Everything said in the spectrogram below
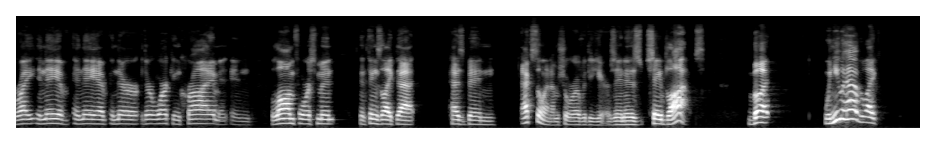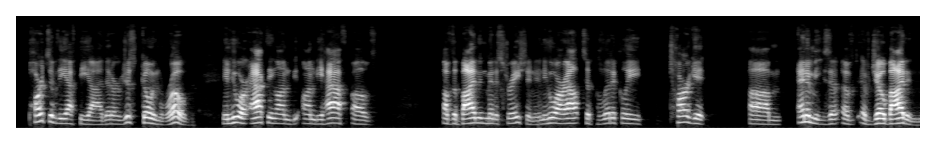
right? And they have, and they have, and their, their work in crime and, and law enforcement and things like that has been excellent, I'm sure, over the years, and it has saved lives. But when you have like parts of the FBI that are just going rogue and who are acting on on behalf of of the Biden administration and who are out to politically target um, enemies of, of, of Joe Biden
